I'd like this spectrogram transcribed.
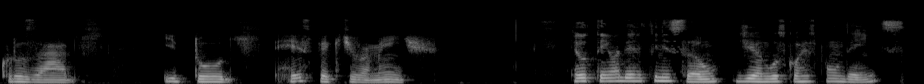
cruzados e todos respectivamente, eu tenho a definição de ângulos correspondentes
